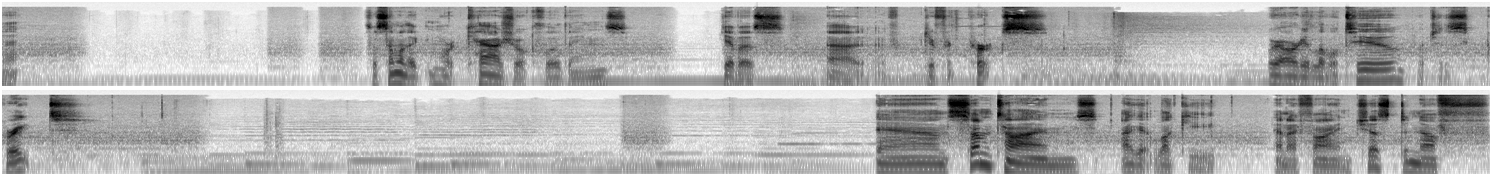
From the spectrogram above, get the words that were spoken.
Okay. So some of the more casual clothings give us uh, different perks. We're already level 2, which is great. And sometimes I get lucky and I find just enough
